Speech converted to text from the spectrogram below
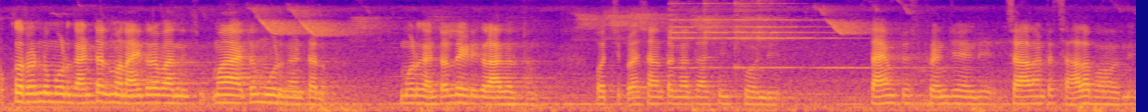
ఒక రెండు మూడు గంటలు మన హైదరాబాద్ నుంచి మా అయితే మూడు గంటలు. మూడు గంటల్లో ఇక్కడికి రాగలుగుతాం. వచ్చి ప్రశాంతంగా దర్శించుకోండి. టైం స్పెండ్ చేయండి. చాలా అంటే చాలా బాగుంది.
